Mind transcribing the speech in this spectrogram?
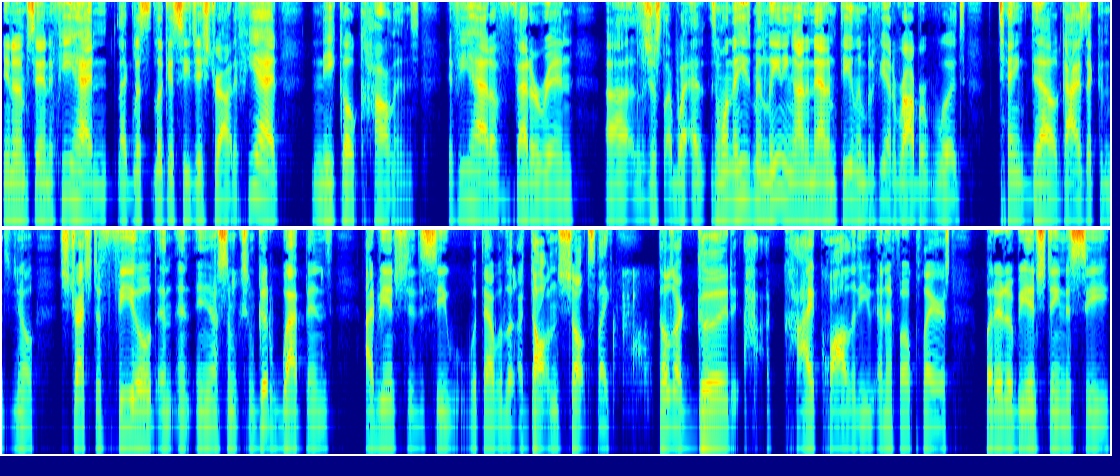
You know what I'm saying? If he had like, let's look at C.J. Stroud. If he had Nico Collins, if he had a veteran, uh, just like the one that he's been leaning on in Adam Thielen, but if he had Robert Woods, Tank Dell, guys that can you know stretch the field and, and you know some some good weapons, I'd be interested to see what that would look. like. Dalton Schultz, like those are good, high quality NFL players, but it'll be interesting to see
